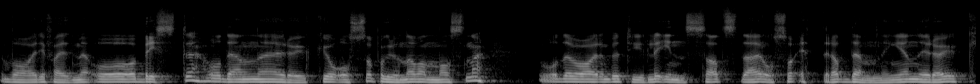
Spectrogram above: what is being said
var i ferd med å briste. Og den eh, røyk jo også pga. vannmassene. Og det var en betydelig innsats der også etter at demningen røyk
